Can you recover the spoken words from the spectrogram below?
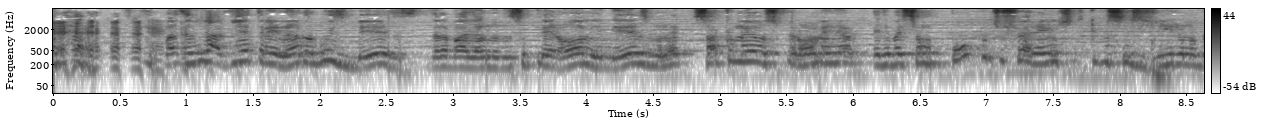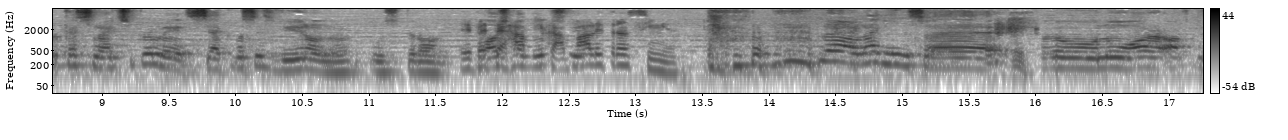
Mas eu já vinha treinando alguns meses, trabalhando no Super-Homem mesmo, né? Só que o meu Super-Homem, ele vai ser um pouco diferente do que vocês viram no Broadcast Night Superman, se é que vocês viram, né? O Super-Homem. Ele vai ter rápido, cavalo e trancinha. não, não é isso. É, no War of the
